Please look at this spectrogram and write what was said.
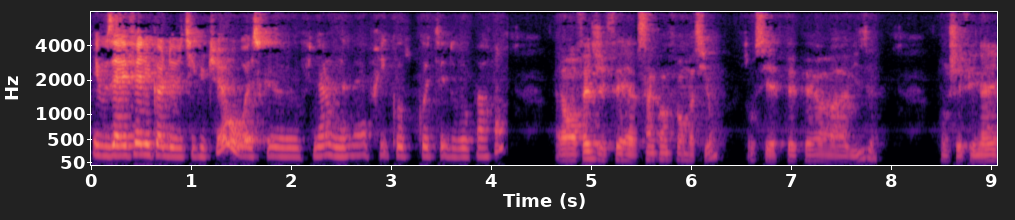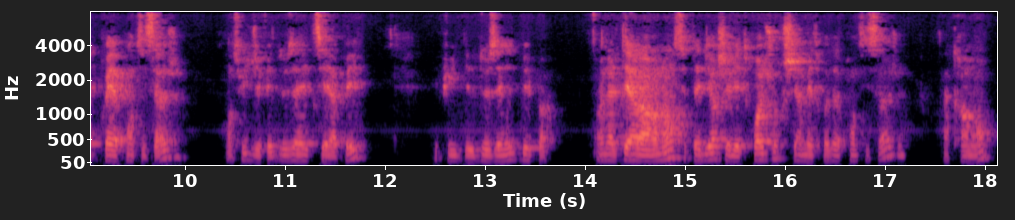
Et vous avez fait l'école de viticulture ou est-ce que au final vous n'avez appris qu'aux côtés de vos parents? Alors en fait j'ai fait 5 ans de formation au CFPPA à Avise. Donc j'ai fait une année de pré-apprentissage Ensuite, j'ai fait deux années de CAP, et puis deux années de BEPA. En alternance, c'est-à-dire j'ai les trois jours chez un maître d'apprentissage, à Cramant.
